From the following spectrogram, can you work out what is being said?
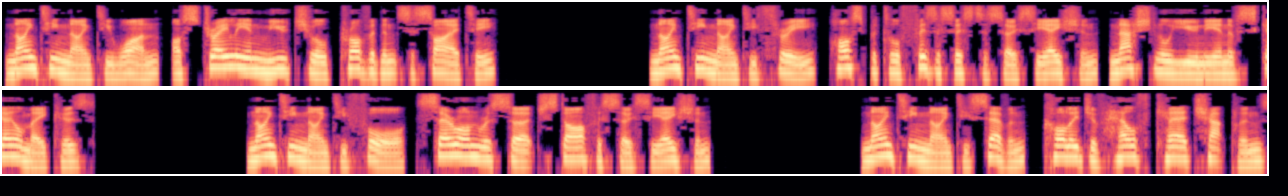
1991, Australian Mutual Provident Society 1993, Hospital Physicists Association, National Union of Scalemakers. 1994, Ceron Research Staff Association. 1997, College of Health Care Chaplains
